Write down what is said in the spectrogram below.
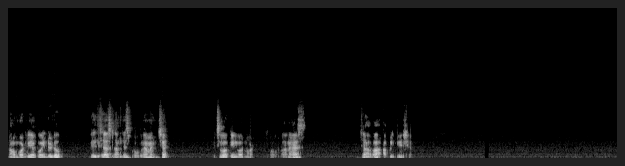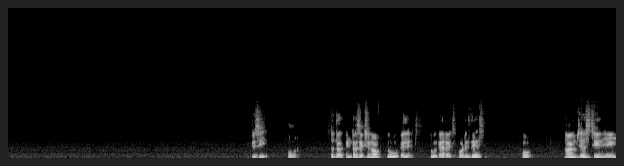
now what we are going to do? We'll just run this program and check it's working or not. So run as java application you see? 4 so the intersection of two two arrays. What is this? 4 now i'm just changing.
